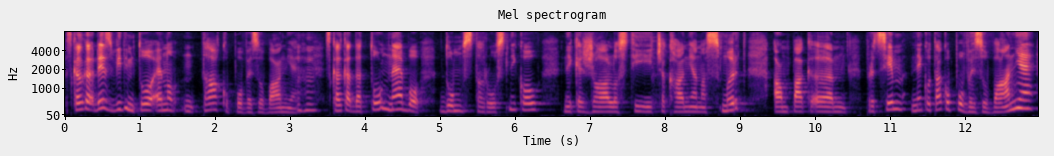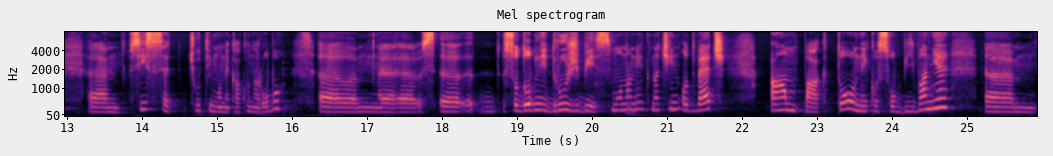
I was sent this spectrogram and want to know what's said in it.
Skratka, res vidim to eno tako povezovanje. Uh -huh. Skratka, da to ne bo dom starostnikov, neke žalosti, čakanja na smrt, ampak um, predvsem neko tako povezovanje, um, vsi se čutimo nekako na robu. Um, uh, uh, sodobni družbi smo na nek način odveč, ampak to neko sobivanje um,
